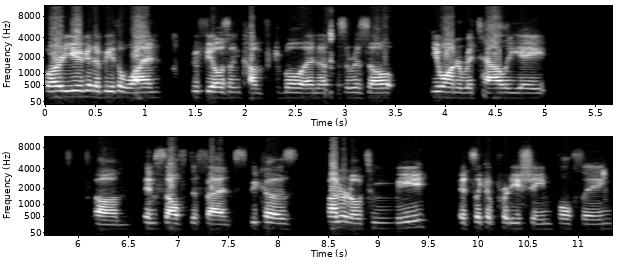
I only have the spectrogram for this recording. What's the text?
Or are you going to be the one who feels uncomfortable and as a result, you want to retaliate um, in self defense? Because, I don't know, to me, it's like a pretty shameful thing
